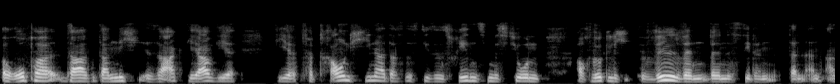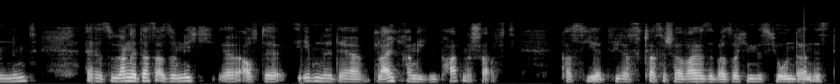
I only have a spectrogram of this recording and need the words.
Europa da dann nicht sagt, ja, wir, wir vertrauen China, dass es diese Friedensmission auch wirklich will, wenn, wenn es sie dann, dann an, annimmt. Äh, solange das also nicht äh, auf der Ebene der gleichrangigen Partnerschaft passiert, wie das klassischerweise bei solchen Missionen dann ist,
